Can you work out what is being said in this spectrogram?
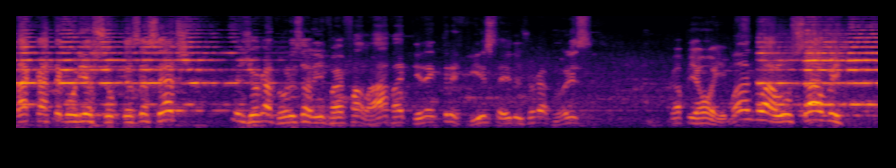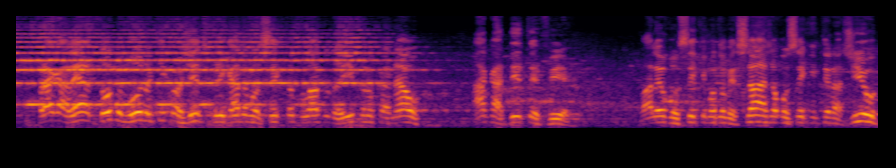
da categoria sub-17. Os jogadores ali vai falar, vai ter a entrevista aí dos jogadores campeão aí. Manda um salve pra galera, todo mundo aqui com a gente. Obrigado a você que tá do lado daí pelo canal HD TV. Valeu você que mandou mensagem, a você que interagiu.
